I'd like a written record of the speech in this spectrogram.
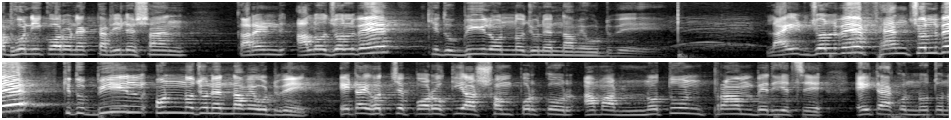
আধুনিকরণ একটা রিলেশন কারেন্ট আলো জ্বলবে, কিন্তু বিল অন্যজনের নামে উঠবে। লাইট জ্বলবে ফ্যান চলবে, কিন্তু বিল অন্যজনের নামে উঠবে। এটাই হচ্ছে পরকীয়া সম্পর্কর আমার নতুন ট্রাম বেরিয়েছে। এইটা এখন নতুন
